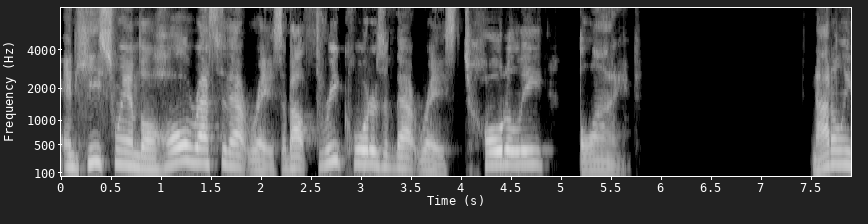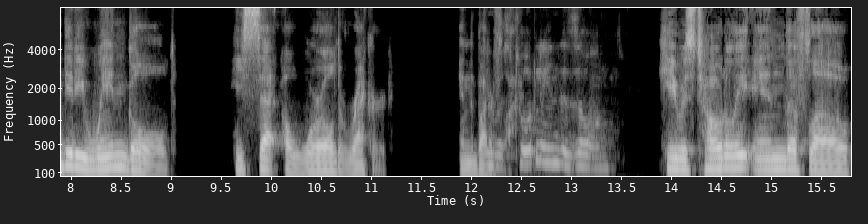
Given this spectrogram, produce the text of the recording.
And he swam the whole rest of that race, about three quarters of that race, totally blind. Not only did he win gold, he set a world record in the butterfly. He was totally in the zone. He was totally in the flow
